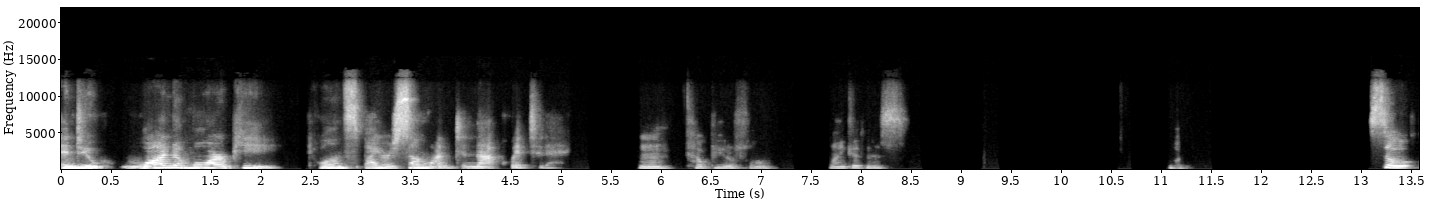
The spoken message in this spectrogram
and do one more pea, it will inspire someone to not quit today. Mm, how beautiful. My goodness. So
